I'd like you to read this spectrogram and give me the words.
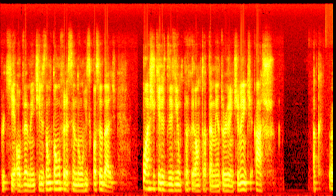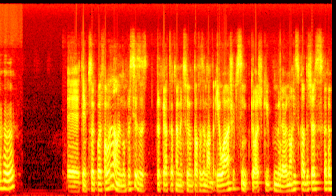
porque, obviamente, eles não estão oferecendo um risco pra sociedade. Eu acho que eles deviam procurar um tratamento urgentemente? Acho. Aham. É, tem pessoa que pode falar, não, ele não precisa procurar tratamento se ele não tá fazendo nada. Eu acho que sim, porque eu acho que melhor não arriscar deixar esses caras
